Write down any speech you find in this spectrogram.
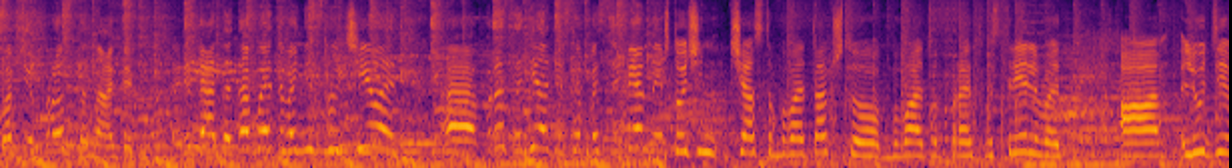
Вообще просто нафиг. Ребята, дабы этого не случилось, э, просто делайте все постепенно. Что очень часто бывает так, что бывает вот проект выстреливает, а люди,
